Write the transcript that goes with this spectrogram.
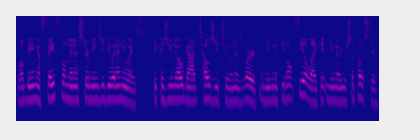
Well, being a faithful minister means you do it anyways because you know God tells you to in His Word. And even if you don't feel like it, you know you're supposed to. Amen.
